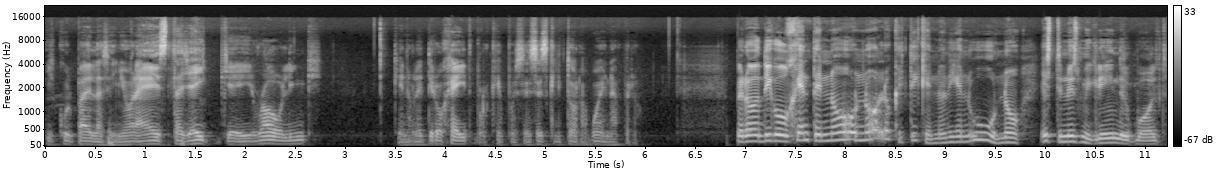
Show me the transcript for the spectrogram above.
y culpa de la señora esta J.K. Rowling, que no le tiro hate porque pues es escritora buena, pero... Pero digo, gente, no, no lo critiquen, no digan, uh, no, este no es mi Grindelwald,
